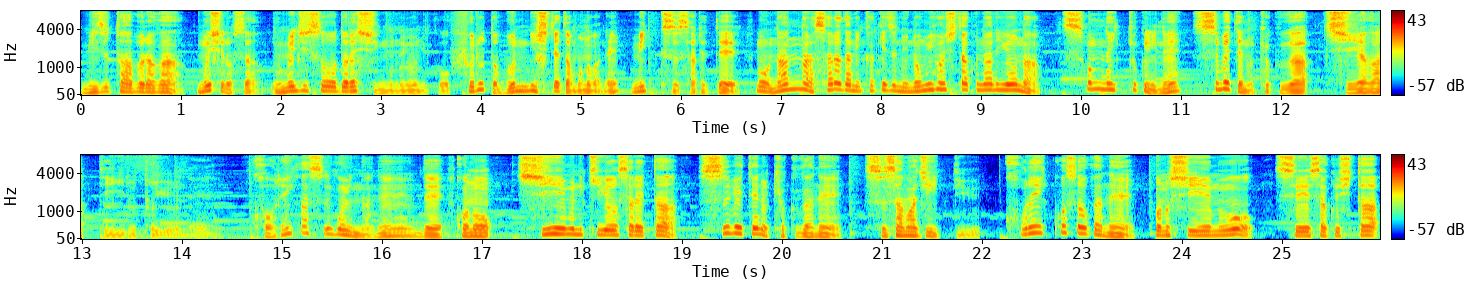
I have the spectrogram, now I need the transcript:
水と油が、むしろさ、梅じそドレッシングのようにこう、ふると分離してたものがね、ミックスされて、もうなんならサラダにかけずに飲み干したくなるような、そんな一曲にね、すべての曲が仕上がっているというね、これがすごいんだね。で、この CM に起用された全ての曲がね、凄まじいっていう。これこそがね、この CM を制作した、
